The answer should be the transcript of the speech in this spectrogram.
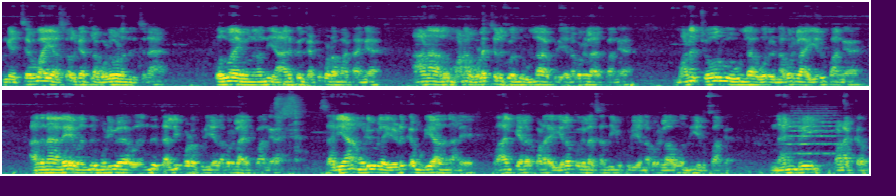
இங்கே செவ்வாய் அஸ்வர்க்கத்தில் வலுவளந்துருச்சுன்னா பொதுவாக இவங்க வந்து யாருக்கும் கட்டுப்பட மாட்டாங்க. ஆனாலும் மன உளைச்சலுக்கு வந்து உள்ளாகக்கூடிய நபர்களாக இருப்பாங்க. மனச்சோர்வு உள்ள ஒரு நபர்களாக இருப்பாங்க. அதனாலே வந்து முடிவை வந்து தள்ளி போடக்கூடிய நபர்களாக இருப்பாங்க. சரியான முடிவுகளை எடுக்க முடியாதனாலே வாழ்க்கையில் பல இழப்புகளை சந்திக்கக்கூடிய நபர்களாகவும் வந்து இருப்பாங்க. நன்றி வணக்கம்.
